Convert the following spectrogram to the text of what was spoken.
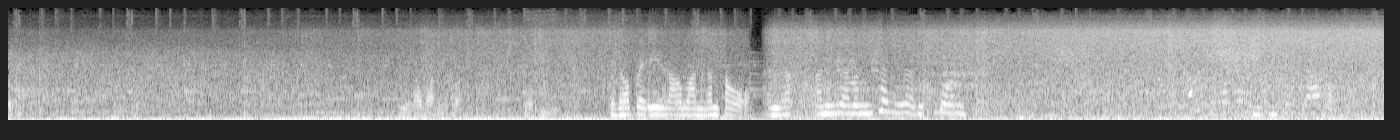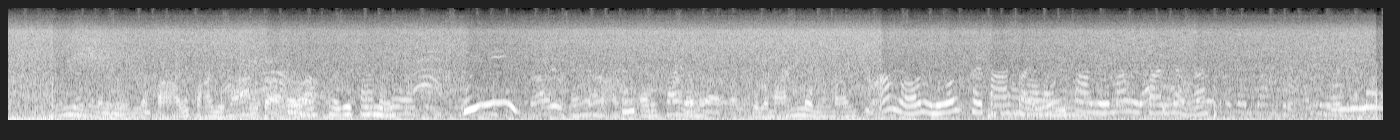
เรือราวันดีกว่าเจ้าที่เดี๋ยวเราไปเอราวันกันต่อ อันเนี้ยอันนี้มันมีแค่นี้แหละทุกคนไม่มีอะไรเลยมีแต่ปลาอุ๊ยปลาเยอะมากเลยจ้ะเดี๋ยวขอดูปลาหน่อยอุ้ยเอาไปใส่แล้วเนี่ยผลไม้มันหล่นลงมาอ้าวเหรอหนูนึกว่าใครปลาใส่อุ้ยปลาเยอะมากเลยปลาอย่างนะ ปลาเยอะมาก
